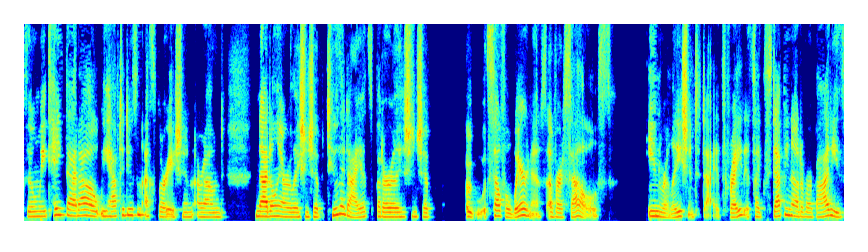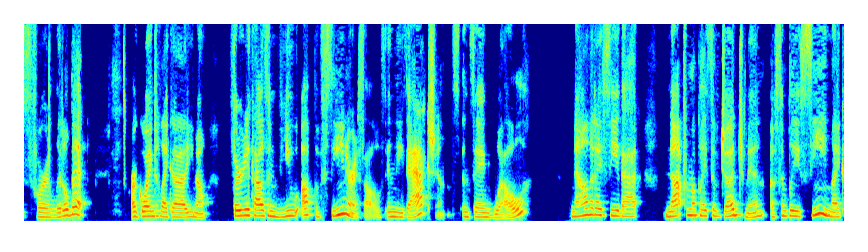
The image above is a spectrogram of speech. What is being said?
So when we take that out, we have to do some exploration around not only our relationship to the diets, but our relationship uh, self-awareness of ourselves in relation to diets, right? It's like stepping out of our bodies for a little bit or going to like a, you know, 30,000 view up of seeing ourselves in these actions and saying, well, now that I see that, not from a place of judgment, of simply seeing, like,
